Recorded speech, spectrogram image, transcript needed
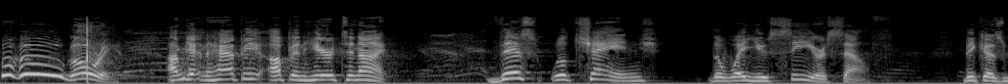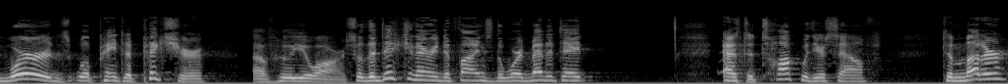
woohoo glory. I'm getting happy up in here tonight. This will change the way you see yourself because words will paint a picture of who you are. So the dictionary defines the word meditate as to talk with yourself, to mutter,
